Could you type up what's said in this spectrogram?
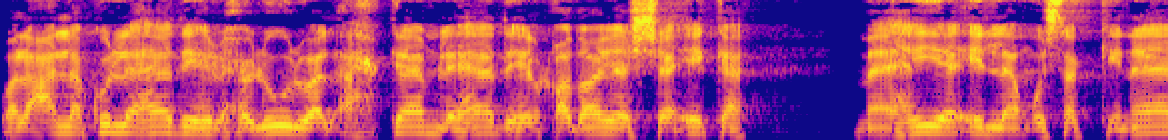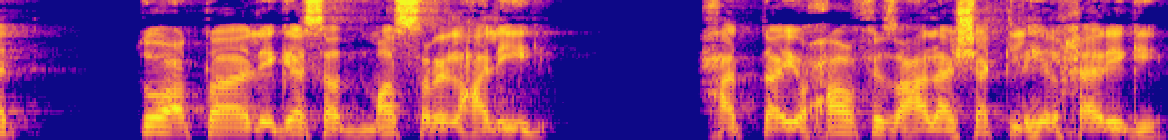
ولعل كل هذه الحلول والأحكام لهذه القضايا الشائكة ما هي إلا مسكنات تعطى لجسد مصر العليل حتى يحافظ على شكله الخارجي.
